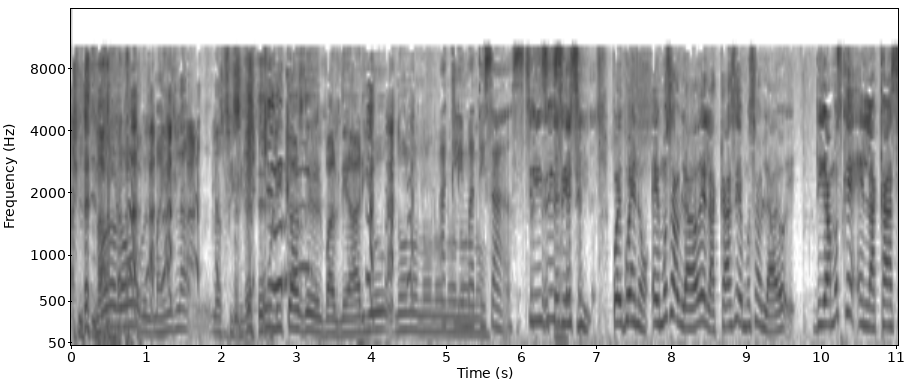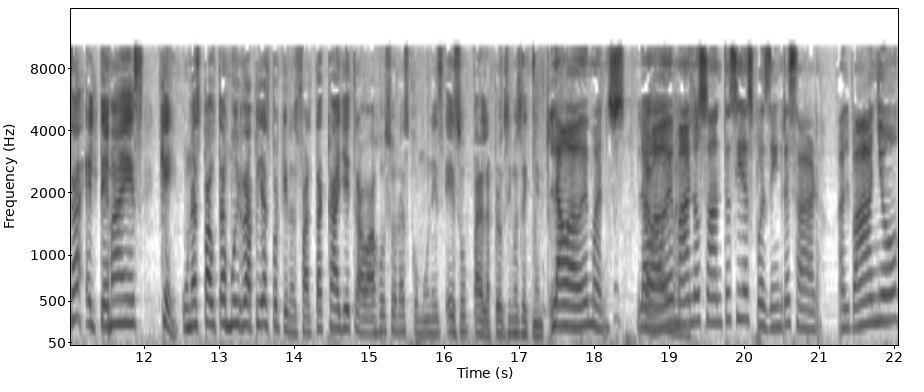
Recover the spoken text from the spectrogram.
No, no, no, pues imagínese la- las piscinas públicas del balneario, no, no, no, no, no, no, no. Aclimatizadas. Sí, sí, sí, sí. Pues bueno, hemos hablado de la casa, hemos hablado, digamos que en la casa el tema es ¿qué? Unas pautas muy rápidas porque nos falta calle, trabajo, zonas comunes, eso para el próximo segmento. Lavado de manos. Lavado, Lavado de de manos. manos. antes y después de ingresar al baño.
